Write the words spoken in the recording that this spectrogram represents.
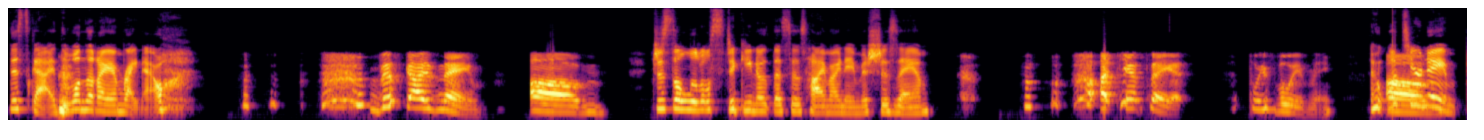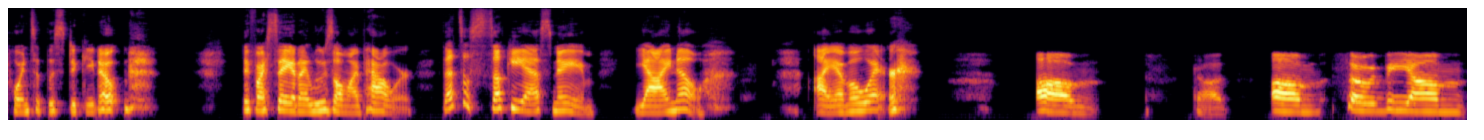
This guy, the one that I am right now. this guy's name. Um. Just a little sticky note that says, "Hi, my name is Shazam." I can't say it. Please believe me. What's your Um, name? Points at the sticky note. if I say it, I lose all my power. That's a sucky ass name. Yeah, I know. I am aware. Um. God. Um. So the um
